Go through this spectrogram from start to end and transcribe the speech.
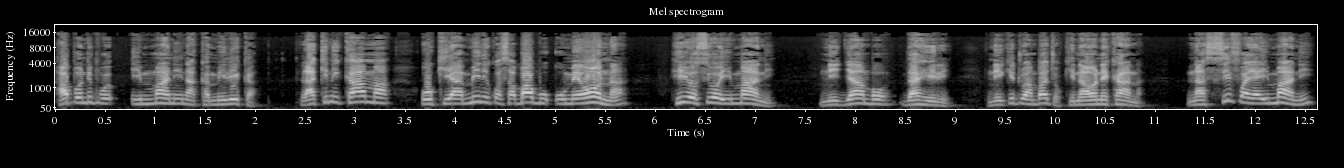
Hapo ndipo imani inakamilika. Lakini kama ukiamini kwa sababu umeona hiyo siyo imani ni jambo dhahiri ni kitu ambacho kinaonekana. Na sifa ya imani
